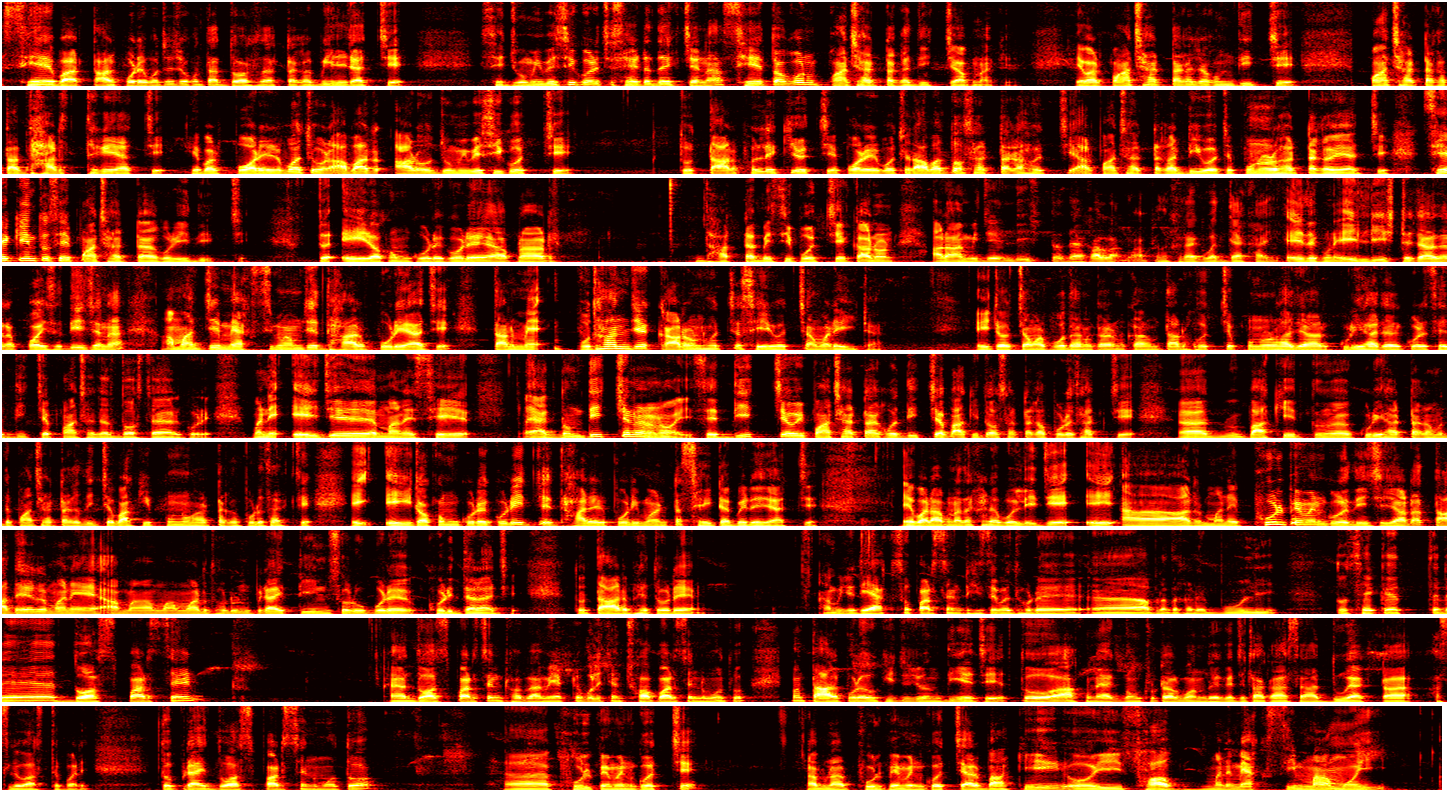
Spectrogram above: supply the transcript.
সে এবার তার পরের বছর যখন তার দশ হাজার টাকা বিল যাচ্ছে, সে জমি বেশি করেছে, সেটা দেখছে না, সে তখন পাঁচ হাজার টাকা দিচ্ছে আপনাকে। এবার পাঁচ হাজার টাকা যখন দিচ্ছে, পাঁচ হাজার টাকা তার ধার থেকে যাচ্ছে। এবার পরের বছর আবার আরও জমি বেশি করছে তো তার ফলে কী হচ্ছে? পরের বছর আবার দশ হাজার টাকা হচ্ছে আর পাঁচ হাজার টাকা ডিউ হচ্ছে পনেরো হাজার টাকা হয়ে যাচ্ছে। সে কিন্তু সেই পাঁচ হাজার টাকা করেই দিচ্ছে। তো এই রকম করে করে আপনার ধারটা বেশি পড়ছে। কারণ, আর আমি যে লিস্টটা দেখালাম আপনাদের একবার দেখাই। এই দেখুন, এই লিস্টে যারা যারা পয়সা দিয়েছে না, আমার যে ম্যাক্সিমাম যে ধার পড়ে আছে, তার প্রধান যে কারণ হচ্ছে, সেই হচ্ছে আমার এইটা। এইটা হচ্ছে আমার প্রধান কারণ কারণ তার হচ্ছে পনেরো হাজার, কুড়ি হাজার করে সে দিচ্ছে, পাঁচ হাজার, দশ হাজার করে। মানে এই যে মানে সে একদম দিচ্ছে না নয়, সে দিচ্ছে ওই পাঁচ হাজার টাকা করে দিচ্ছে, বাকি দশ হাজার টাকা পড়ে থাকছে বাকি কুড়ি হাজার টাকার মধ্যে পাঁচ হাজার টাকা দিচ্ছে, বাকি পনেরো হাজার টাকা পড়ে থাকছে। এই এই রকম করে, করেই যে ধারের পরিমাণটা সেইটা বেড়ে যাচ্ছে। এবার আপনাদের এখানে বলি যে এই, আর মানে ফুল পেমেন্ট করে দিয়েছে যারা, তাদের মানে আমার আমার ধরুন প্রায় তিনশোর উপরে খরিদ্দার আছে। তো তার ভেতরে আমি যদি একশো পার্সেন্ট হিসেবে ধরে আপনাদের এখানে বলি, তো সেক্ষেত্রে দশ পার্সেন্ট হ্যাঁ দশ পার্সেন্ট হবে। আমি একটা বলেছিলাম ছ পার্সেন্ট মতো। এবং তারপরেও কিছুজন দিয়েছে, তো এখন একদম টোটাল বন্ধ হয়ে গেছে টাকা আসা, আর দু একটা আসলেও আসতে পারে। তো প্রায় দশ পার্সেন্ট মতো ফুল পেমেন্ট করছে, আপনার ফুল পেমেন্ট করছে, আর বাকি ওই সব মানে ম্যাক্সিমাম ওই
